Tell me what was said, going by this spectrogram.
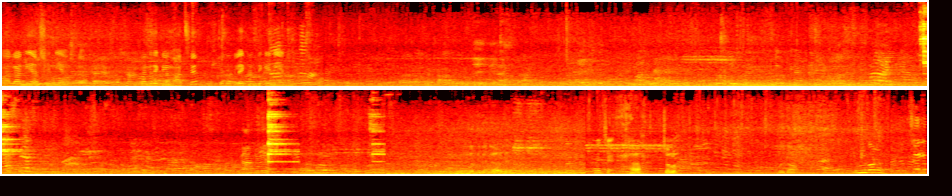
মালা নিয়ে আসিনি আমরা। ওখানে দেখলাম আছে। এখান থেকে নিয়ে নাও। হ্যাঁ চলো। চলো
